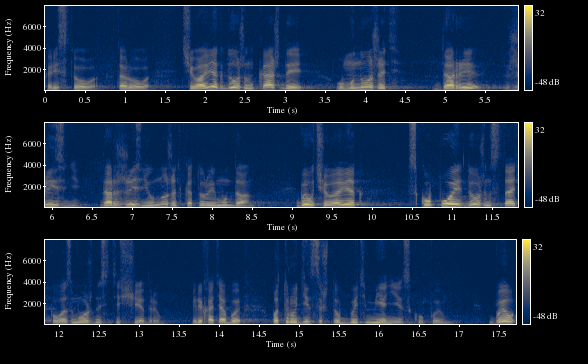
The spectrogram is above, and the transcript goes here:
Христова, второго, человек должен каждый умножить дары жизни, дар жизни умножить, который ему дан. Был человек скупой, должен стать по возможности щедрым или хотя бы потрудиться, чтобы быть менее скупым. Был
